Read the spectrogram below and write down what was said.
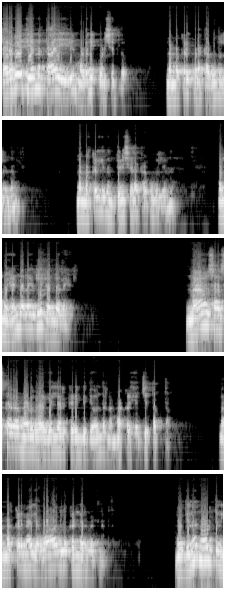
ತರಬೇತಿಯನ್ನ ತಾಯಿ ಮಗನಿಗೆ ಕೊಡಿಸಿದ್ಲು. ನಮ್ಮ ಮಕ್ಕಳಿಗೆ ಕೊಡಕ್ ಆಗುದಿಲ್ಲ ನಮ್ಗೆ. ನಮ್ಮ ಮಕ್ಕಳಿಗೆ ಇದನ್ನ ತಿಳಿಸಿ ಹೇಳಕ್ ಆಗುದಿಲ್ಲ ನಮ್ಮ ಹೆಂಡರ ಇರ್ಲಿ ಗಂಡರ ಇರ್ಲಿ. ನಾವು ಸಂಸ್ಕಾರ ಮಾಡೋದ್ರೊಳಗೆ ಎಲ್ಲರೂ ಕಡಿಮೆ ಬಿದ್ದೇವೆ ಅಂದ್ರೆ ನಮ್ಮ ಮಕ್ಕಳು ಹೆಜ್ಜೆ ತಪ್ಪ ನಮ್ಮ ಮಕ್ಕಳ ಮ್ಯಾಗ ಯಾವಾಗ್ಲೂ ಕಣ್ಣಿರ್ಬೇಕು ನಮ್ದು. ನೀವು ದಿನ ನೋಡ್ತೀನಿ,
